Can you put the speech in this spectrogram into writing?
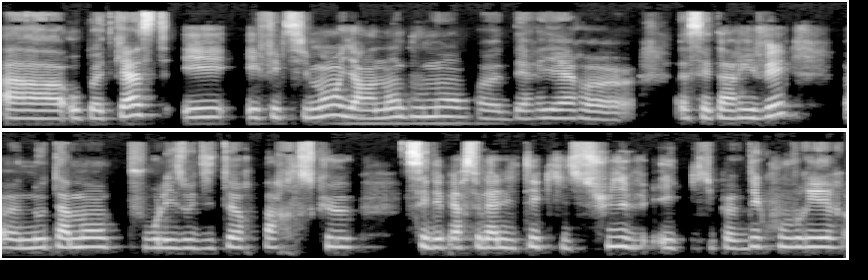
à, au podcast. Et effectivement, il y a un engouement euh, derrière euh, cette arrivée, euh, notamment pour les auditeurs parce que c'est des personnalités qui suivent et qui peuvent découvrir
